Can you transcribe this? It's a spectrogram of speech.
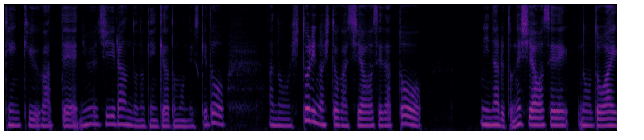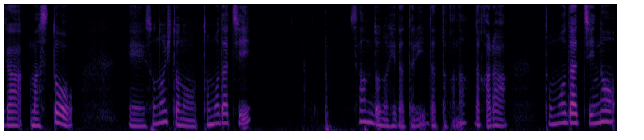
研究があってニュージーランドの研究だと思うんですけどあの一人の人が幸せだとになるとね幸せの度合いが増すとえー、その人の友達3度の隔たりだったかな？だから友達の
